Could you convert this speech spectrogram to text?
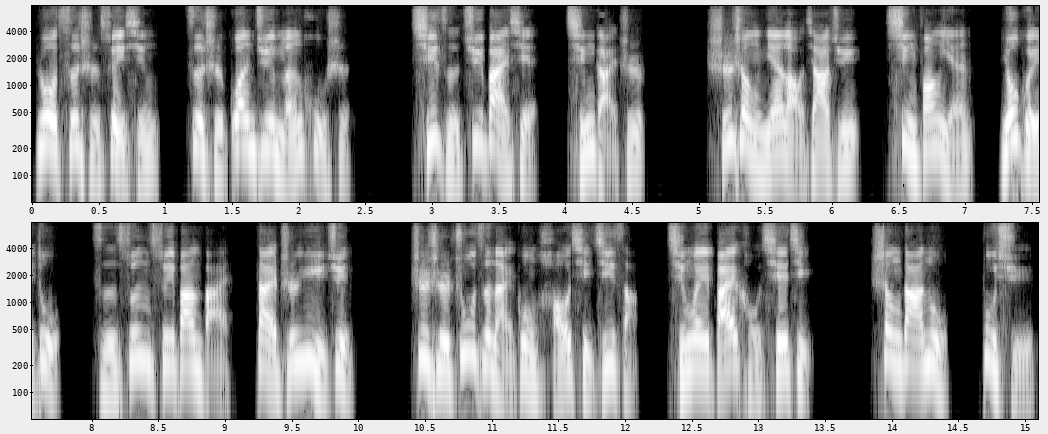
若此使遂行，自是官军门户事。其子俱拜谢，请改之。”时胜年老家居，姓方言，有鬼度，子孙虽斑白，待之欲俊。致使诸子乃共豪气激丧。情为百口切记，圣大怒，不许。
